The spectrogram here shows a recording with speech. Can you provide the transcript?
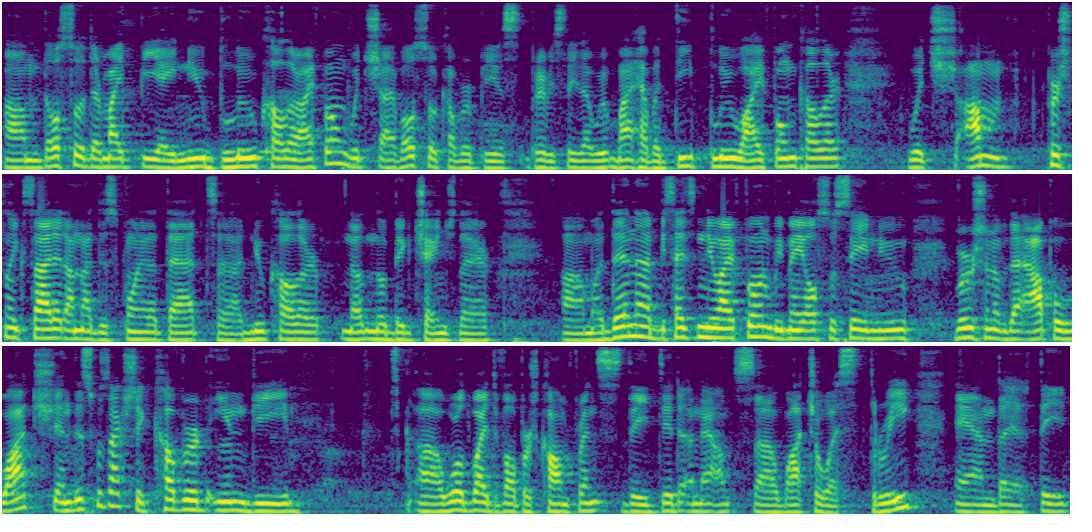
Um, also, there might be a new blue color iPhone, which I've also covered previously, that we might have a deep blue iPhone color, which I'm personally excited. I'm not disappointed at that. Uh, new color, no, no big change there. Um, then, uh, besides the new iPhone, we may also see a new version of the Apple Watch, and this was actually covered in the uh, Worldwide Developers Conference. They did announce uh, WatchOS 3, and they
